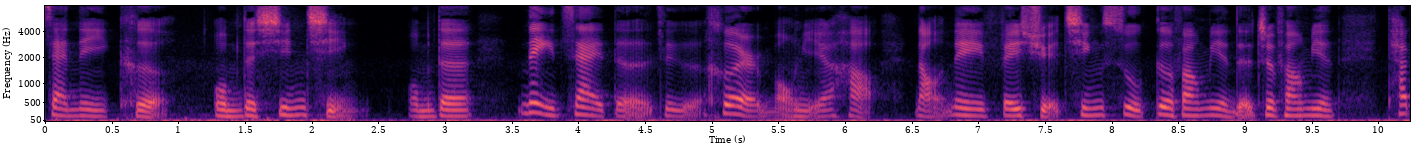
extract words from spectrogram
在那一刻，我们的心情，我们的内在的这个荷尔蒙也好，脑内啡、血清素各方面的这方面，它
